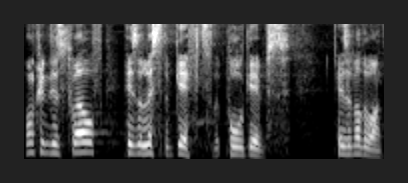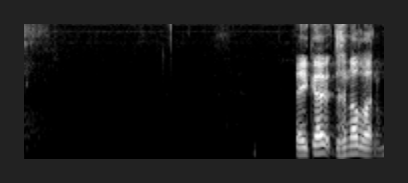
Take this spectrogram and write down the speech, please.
1 Corinthians 12, here's a list of gifts that Paul gives. Here's another one. There you go, there's another one. 1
